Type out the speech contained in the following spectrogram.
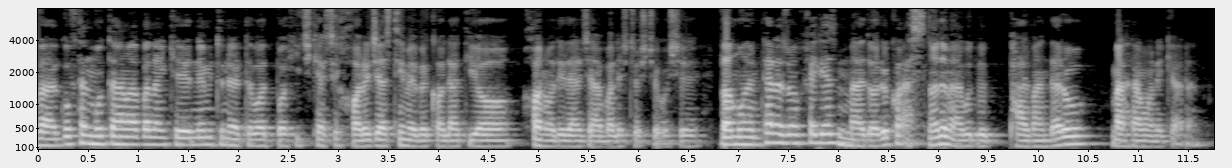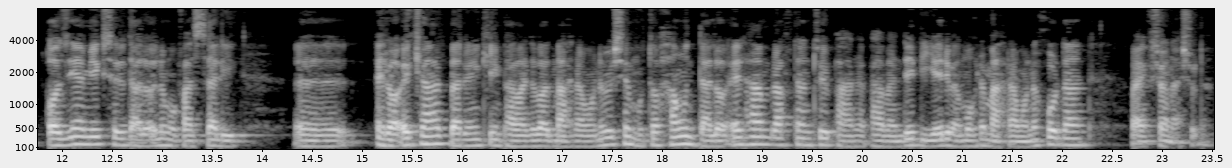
و گفتن متهم اولا که نمی‌تونه ارتباط با هیچ کسی خارج از تیم وکالت یا خانواده در اولش داشته باشه. و مهمتر از اون خیلی از مدارک و اسناد مربوط به پرونده رو محرمانه کردن. قاضی هم یک سری دلایل مفصلی ارائه کرد. برای اینکه این پرونده باید محرمانه بشه متا همون دلایل هم رفتن توی پرونده دیگری و مهر محرمانه خوردن و افشا نشدن.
